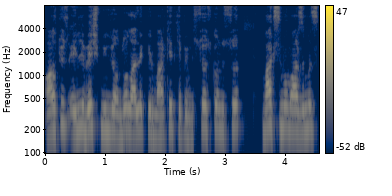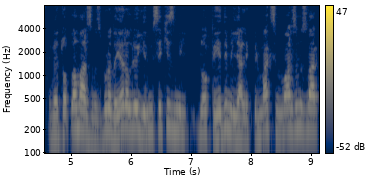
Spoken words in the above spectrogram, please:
655 milyon dolarlık bir market cap'imiz söz konusu. Maksimum arzımız ve toplam arzımız burada yer alıyor. 28.7 milyarlık bir maksimum arzımız var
